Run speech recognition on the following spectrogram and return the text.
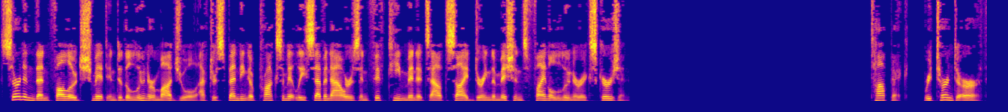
Cernan then followed Schmitt into the lunar module after spending approximately 7 hours and 15 minutes outside during the mission's final lunar excursion. Return to Earth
